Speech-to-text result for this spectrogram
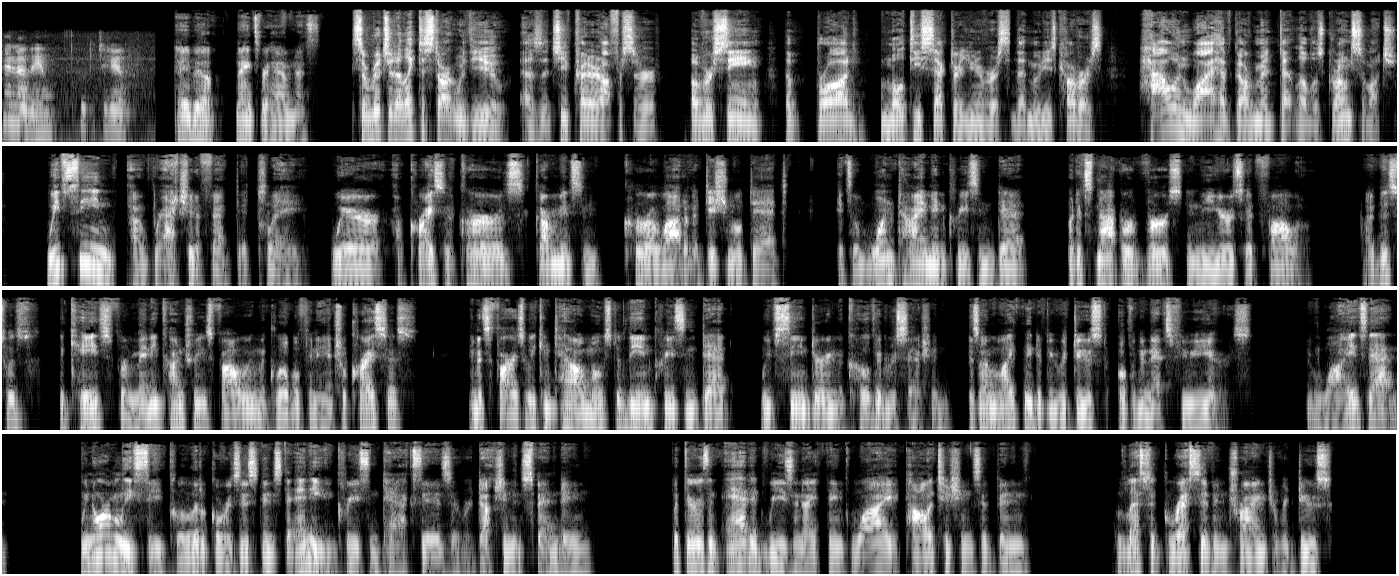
Hello, Bill. Good to you. Hey, Bill. Thanks for having us. So, Richard, I'd like to start with you as the Chief Credit Officer overseeing the broad multi sector universe that Moody's covers. How and why have government debt levels grown so much? We've seen a ratchet effect at play where a crisis occurs, governments incur a lot of additional debt. It's a one time increase in debt, but it's not reversed in the years that follow. Uh, this was the case for many countries following the global financial crisis. And as far as we can tell, most of the increase in debt we've seen during the COVID recession is unlikely to be reduced over the next few years. And why is that? We normally see political resistance to any increase in taxes or reduction in spending. But there is an added reason, I think, why politicians have been less aggressive in trying to reduce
